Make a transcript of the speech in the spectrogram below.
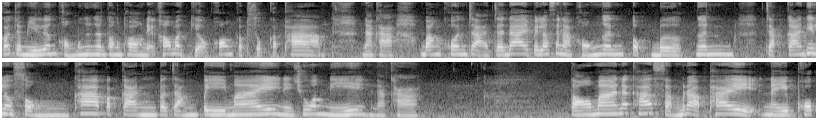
ก็จะมีเรื่องของเงินเงินทองทองเนี่ยเข้ามาเกี่ยวข้องกับสุขภาพนะคะ บางคนจะอาจจะได้เป็นลักษณะของเงินตกเบิกเงินจากการที่เราส่งค่าประกันประจำปีไหมในช่วงนี้นะคะต่อมานะคะสำหรับไพ่ในภพ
